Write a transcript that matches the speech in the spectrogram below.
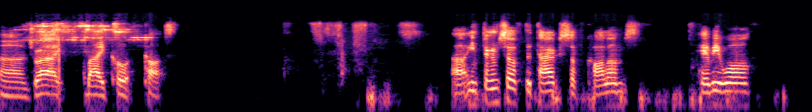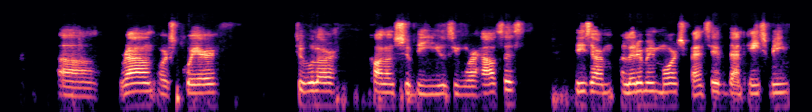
uh, driven by cost. Uh, in terms of the types of columns, heavy wall, uh, round or square, tubular columns should be used in warehouses. These are a little bit more expensive than H-beam,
